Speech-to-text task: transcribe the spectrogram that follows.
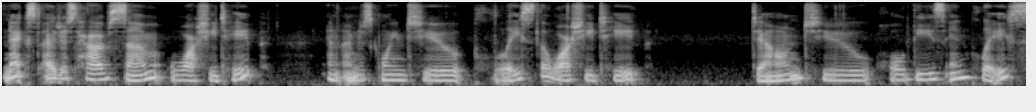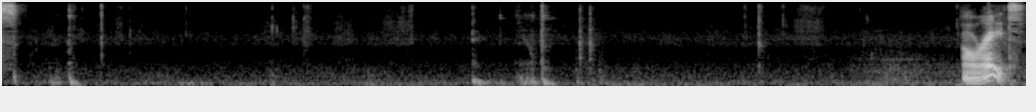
Next, I just have some washi tape and I'm just going to place the washi tape down to hold these in place. All right,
